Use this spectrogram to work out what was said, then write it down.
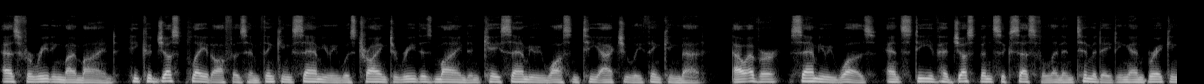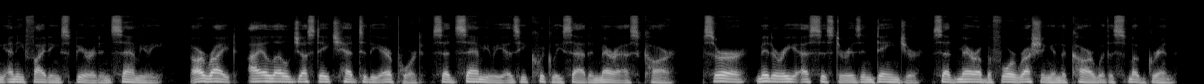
As for reading my mind, he could just play it off as him thinking Samui was trying to read his mind in case Samui wasn't actually thinking that. However, Samui was, and Steve had just been successful in intimidating and breaking any fighting spirit in Samui. Alright, I'll just h head to the airport, said Samui as he quickly sat in Mara's car. Sir, Midoriya's sister is in danger, said Mara before rushing in the car with a smug grin.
